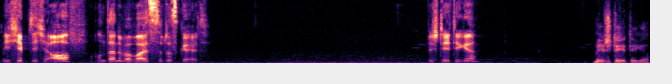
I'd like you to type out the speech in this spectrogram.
Ich heb dich auf und dann überweist du das Geld. Bestätige. Bestätige.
